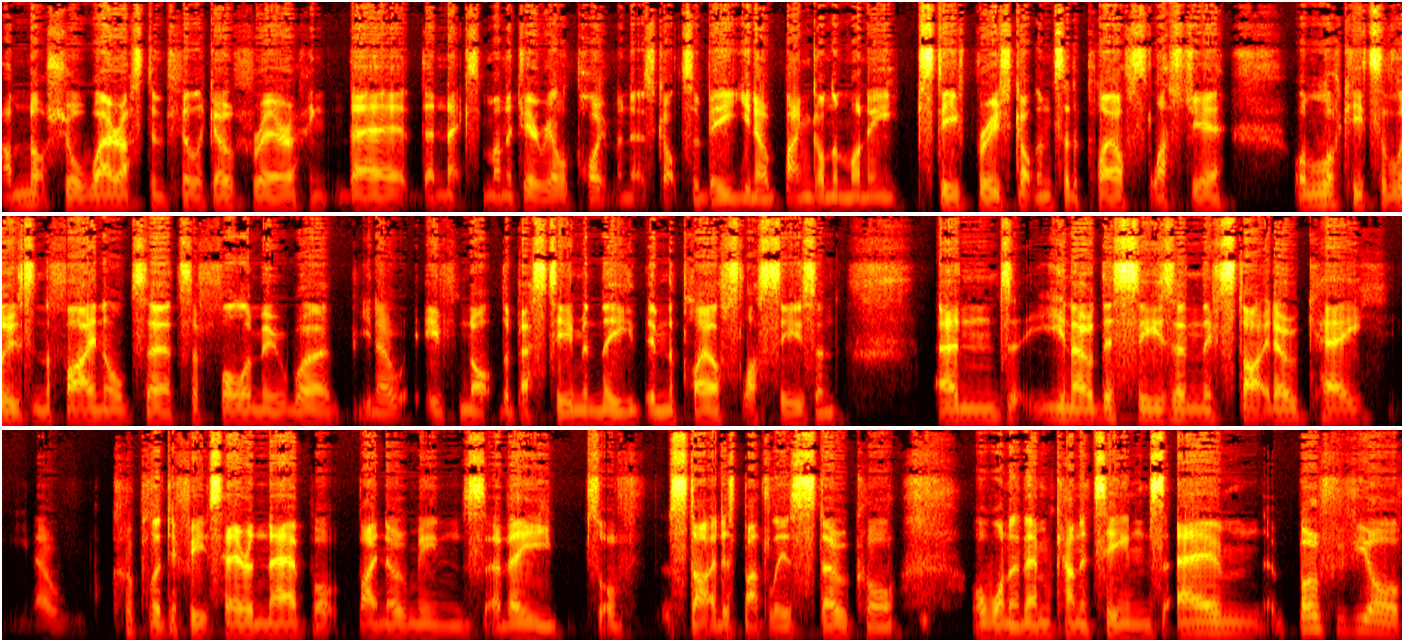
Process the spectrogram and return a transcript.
I'm not sure where Aston Villa go for here. I think their their next managerial appointment has got to be, you know, bang on the money. Steve Bruce got them to the playoffs last year unlucky to lose in the final to, to Fulham, who were, you know, if not the best team in the in the playoffs last season. And you know, this season they've started okay. Couple of defeats here and there, but by no means are they sort of started as badly as Stoke or or one of them kind of teams. Um, both of your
